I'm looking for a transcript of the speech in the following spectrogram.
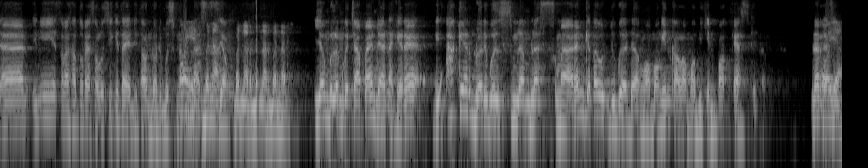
dan ini salah satu resolusi kita ya di tahun 2019 Oh iya benar yang benar benar benar. Yang belum kecapean dan akhirnya di akhir 2019 kemarin kita juga udah ngomongin kalau mau bikin podcast gitu. Benar Oh gak sih? iya.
